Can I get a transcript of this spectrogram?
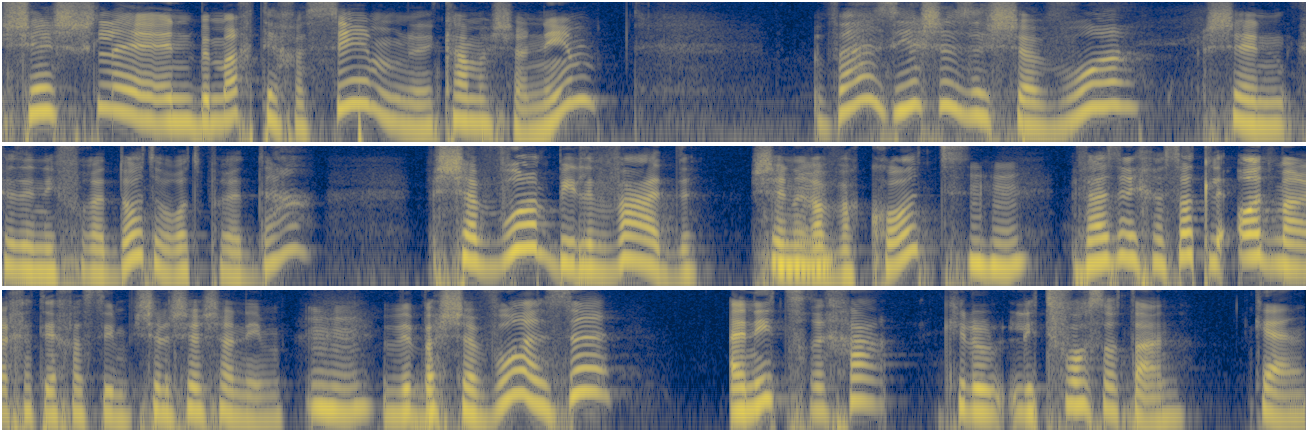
שיש להן במערכת יחסים כמה שנים, ואז יש איזה שבוע שהן כזה נפרדות, עוברות פרידה, שבוע בלבד שהן מהמם. רווקות, מהמם, ואז הן נכנסות לעוד מערכת יחסים של שש שנים. מהמם. ובשבוע הזה, אני צריכה כאילו לתפוס אותן. כן.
